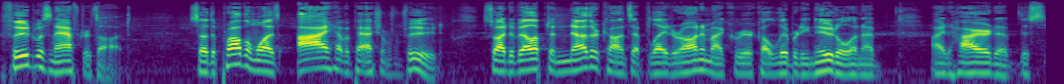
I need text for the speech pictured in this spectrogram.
Food was an afterthought. So the problem was, I have a passion for food. So I developed another concept later on in my career called Liberty Noodle, and I I'd hired a, this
